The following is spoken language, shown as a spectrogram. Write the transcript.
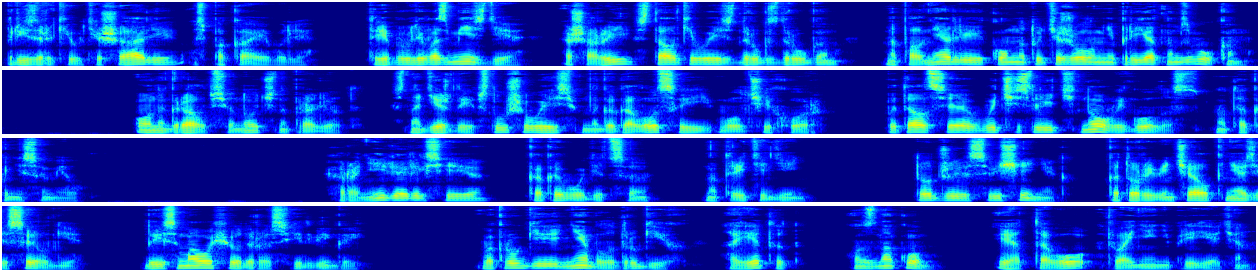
Призраки утешали, успокаивали, требовали возмездия, а шары, сталкиваясь друг с другом, наполняли комнату тяжелым неприятным звуком. Он играл всю ночь напролет, с надеждой вслушиваясь в многоголосый волчий хор. Пытался вычислить новый голос, но так и не сумел. Хоронили Алексея, как и водится, на третий день. Тот же священник, который венчал князя Селги, да и самого Федора с Едвигой. В округе не было других, а этот, он знаком и оттого вдвойне неприятен.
